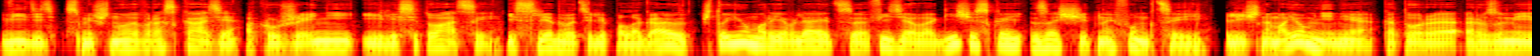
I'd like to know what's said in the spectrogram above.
видеть смешное в рассказе, окружении или ситуации. Исследователи полагают, что юмор является физиологической защитной функцией. Лично мое мнение, которое, разумеется,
